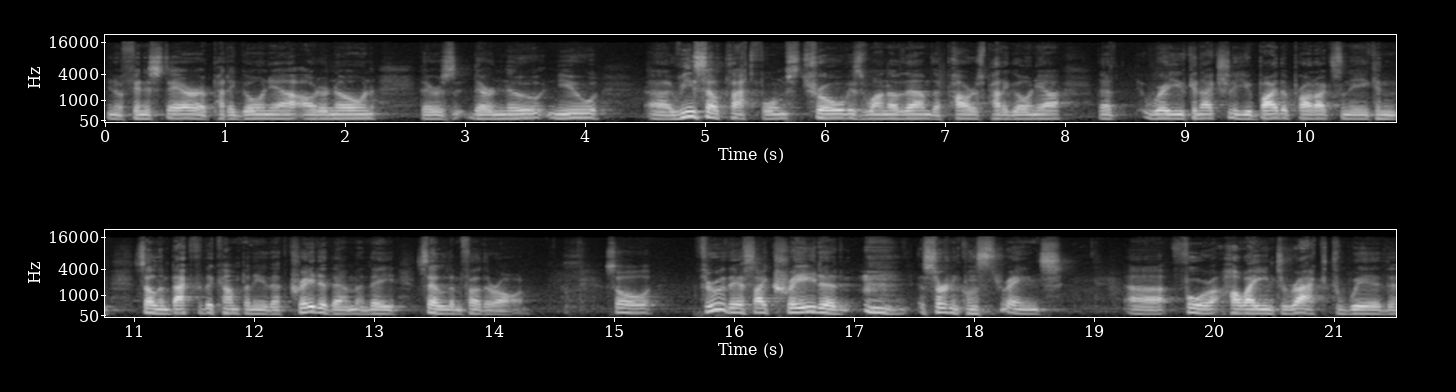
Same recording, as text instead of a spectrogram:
You know, Finisterre, Patagonia, Outerknown. There's, there are no new uh, resale platforms. Trove is one of them that powers Patagonia, that where you can actually you buy the products and then you can sell them back to the company that created them, and they sell them further on. So through this, I created certain constraints uh, for how I interact with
